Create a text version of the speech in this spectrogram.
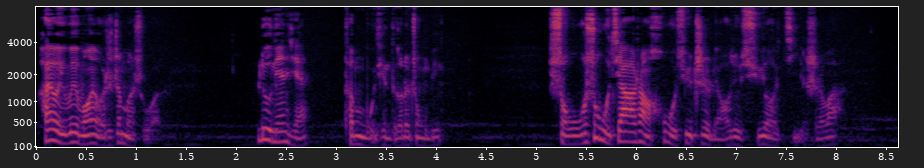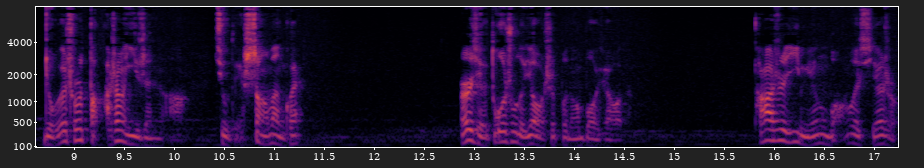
还有一位网友是这么说的：六年前，他母亲得了重病，手术加上后续治疗就需要几十万，有的时候打上一针啊就得上万块，而且多数的药是不能报销的。他是一名网络写手，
